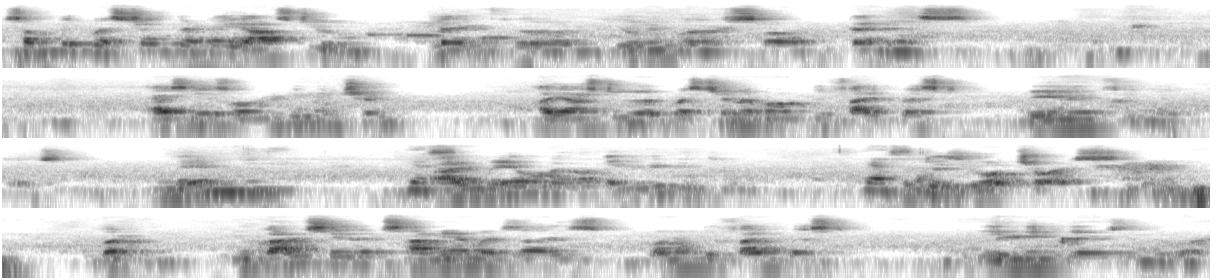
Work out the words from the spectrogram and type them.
some of the questions that I asked you, like uh, universe or tennis, as he has already mentioned, I asked you a question about the five best male and female players. Name them. Yes, I may or may not agree with you. Yes, It sir. is your choice. But you can't say that Sania Mirza is one of the five best leading players in the world.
